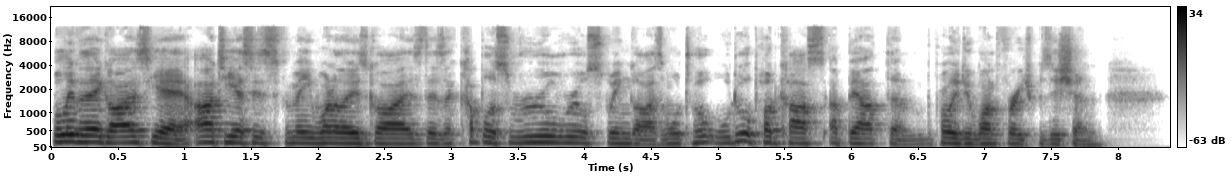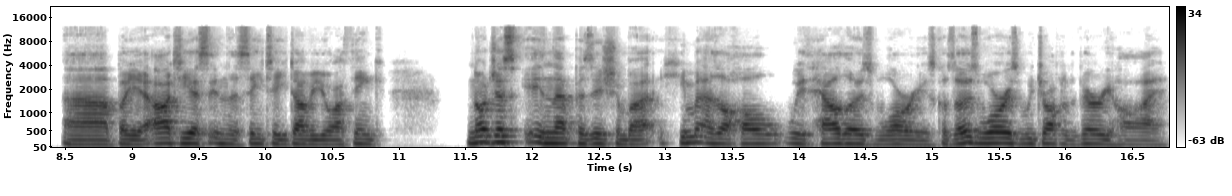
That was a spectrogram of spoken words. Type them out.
We'll leave it there, guys. Yeah, RTS is for me one of those guys. There's a couple of real, real swing guys, and we'll talk. We'll do a podcast about them. We'll probably do one for each position. Uh, but yeah, RTS in the CTW, I think not just in that position, but him as a whole with how those Warriors, because those Warriors we drafted very high.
